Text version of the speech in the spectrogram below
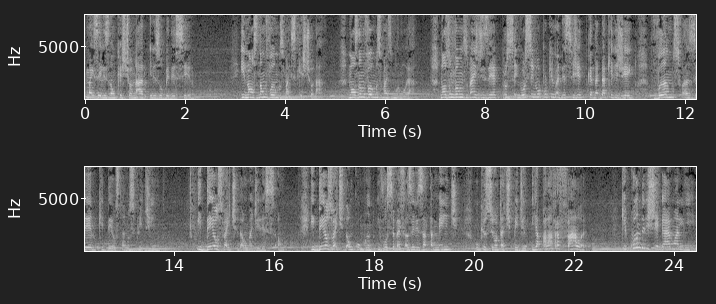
Mas eles não questionaram, eles obedeceram. E nós não vamos mais questionar. Nós não vamos mais murmurar. Nós não vamos mais dizer para o Senhor, Senhor, porque não é desse jeito, porque é daquele jeito. Vamos fazer o que Deus está nos pedindo. E Deus vai te dar uma direção. E Deus vai te dar um comando e você vai fazer exatamente o que o Senhor está te pedindo. E a palavra fala que quando eles chegaram ali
